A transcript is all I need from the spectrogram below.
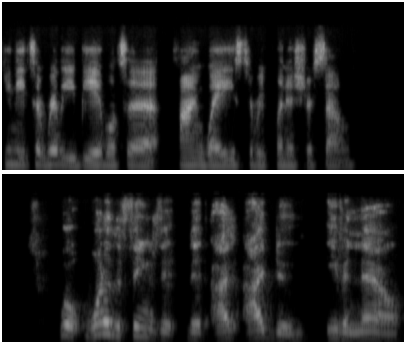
you need to really be able to find ways to replenish yourself. Well, one of the things that that I, I do even now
